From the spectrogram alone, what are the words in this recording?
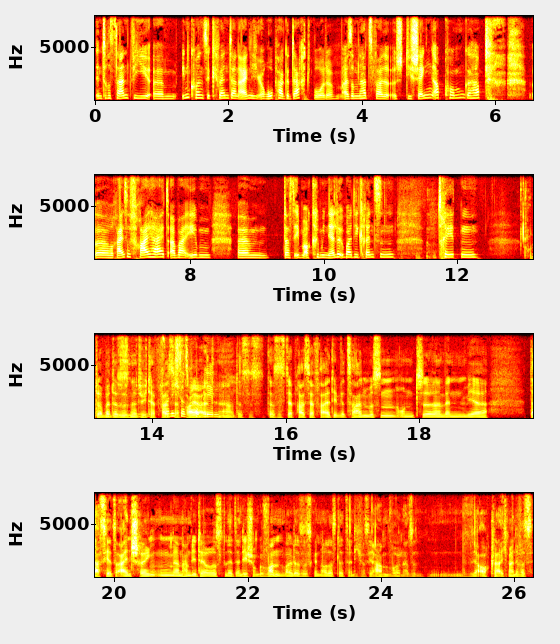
interessant, wie ähm, inkonsequent dann eigentlich Europa gedacht wurde. Also man hat zwar die Schengen-Abkommen gehabt, äh, Reisefreiheit, aber eben, ähm, dass eben auch Kriminelle über die Grenzen treten, Gut, aber das ist natürlich der Preis der Freiheit. Ja, das, ist, das ist der Preis der Freiheit, den wir zahlen müssen. Und äh, wenn wir das jetzt einschränken, dann haben die Terroristen letztendlich schon gewonnen, weil das ist genau das letztendlich, was sie haben wollen. Also das ist ja auch klar. Ich meine, was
